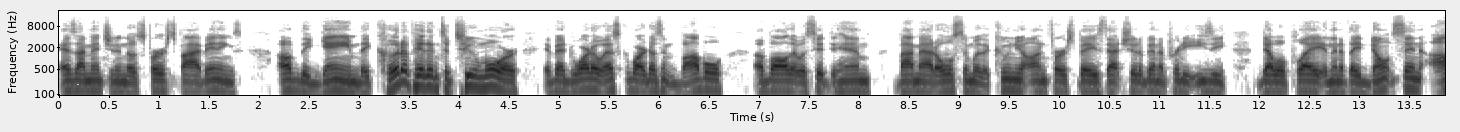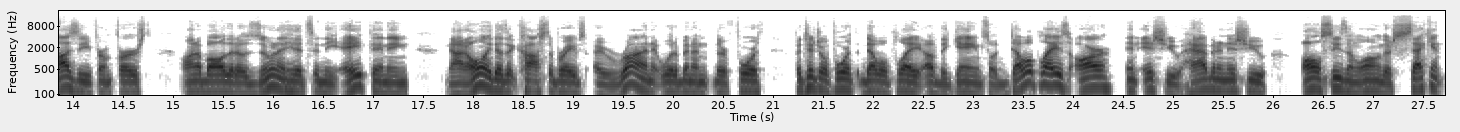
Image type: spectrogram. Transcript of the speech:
as I mentioned, in those first five innings of the game. They could have hit into two more if Eduardo Escobar doesn't bobble a ball that was hit to him by Matt Olson with Acuna on first base. That should have been a pretty easy double play. And then if they don't send Ozzie from first, on a ball that Ozuna hits in the eighth inning. Not only does it cost the Braves a run, it would have been their fourth potential fourth double play of the game. So double plays are an issue, have been an issue all season long. They're second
